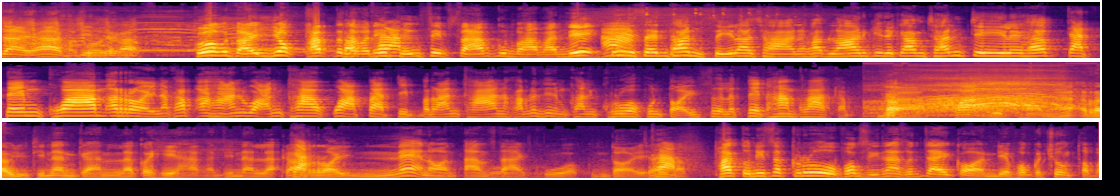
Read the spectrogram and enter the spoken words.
ใช่ห้ามกินนะครับ พวกคุณต่อยยกทัพตั้งแต่วันนี้ครับถึง 13 กุมภาพันธ์นี้อะที่เซ็นทรัลศรีราชานะครับร้านกิจกรรมชั้นจีเลยครับ จัดเต็มความอร่อยนะครับ อาหารหวานคาวกว่า 80 ร้านค้านะครับ และที่สำคัญครัวคุณต่อยเซอร์และเต็ดห้ามพลาดครับ อย่าพลาดเด็ดขาดนะฮะเราอยู่ที่นั่นกัน แล้วก็เฮฮากันที่นั่นและครับ อร่อยแน่นอนตามสไตล์ครัวคุณต่อยครับ พักตรงนี้สักครู่พบสิ่งน่าสนใจก่อนเดี๋ยวพบกับช่วงต่อไป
